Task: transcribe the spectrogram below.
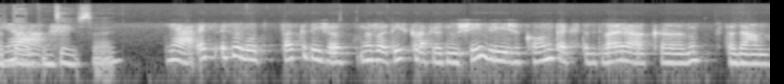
ar Jā. darbu un dzīvesveidu? Jā, es, es varbūt paskatīšos, mazliet izkāpjot no šī brīža konteksta, bet vairāk nu, tādām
